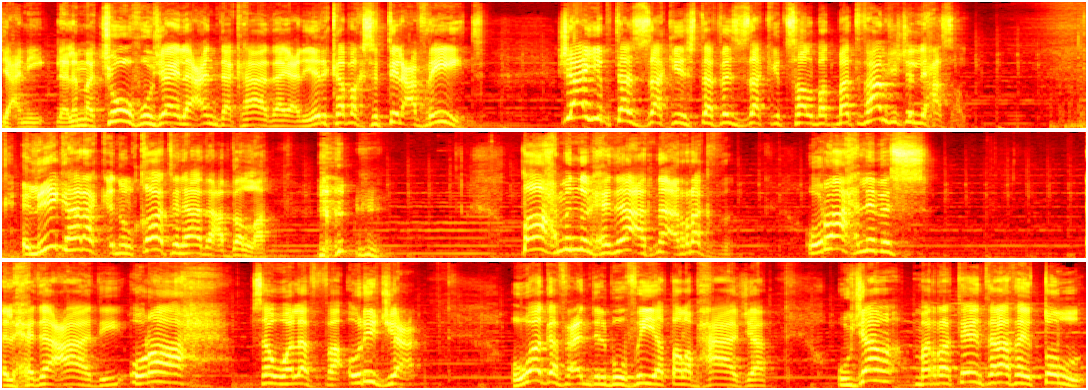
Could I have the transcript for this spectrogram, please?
يعني لما تشوفه جاي لعندك هذا يعني يركبك ستين عفريت. جاي يبتزك يستفزك يتصلبط ما تفهمش إيش اللي حصل. اللي يقهرك إنه القاتل هذا عبد الله طاح منه الحذاء أثناء الركض وراح لبس الحذاء عادي وراح سوى لفة ورجع ووقف عند البوفية طلب حاجة وجاء مرتين ثلاثة يطل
